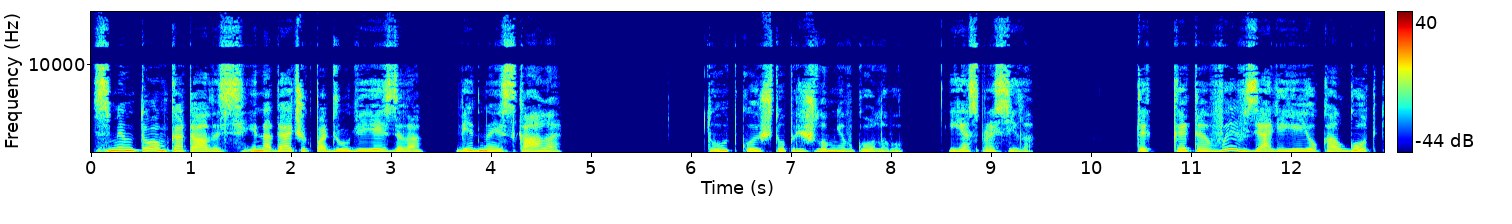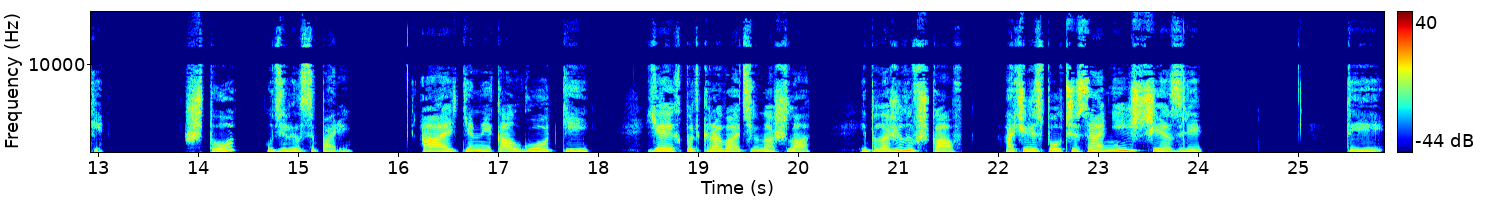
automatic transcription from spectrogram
С ментом каталась и на дачу к подруге ездила. Видно, искала. Тут кое-что пришло мне в голову, и я спросила. «Так это вы взяли ее колготки?» «Что?» — удивился парень. «Алькины колготки. Я их под кроватью нашла и положила в шкаф, а через полчаса они исчезли». «Ты,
